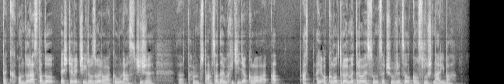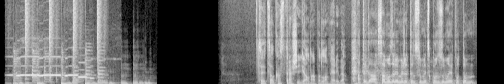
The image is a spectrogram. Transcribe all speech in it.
tak on dorasta do ešte väčších rozmerov ako u nás. Čiže tam, tam sa dajú chytiť okolo, a, a, aj okolo trojmetrové sumce, čo už je celkom slušná ryba. To je celkom strašidelná podľa mňa ryba. A teda samozrejme, že ten sumec konzumuje potom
